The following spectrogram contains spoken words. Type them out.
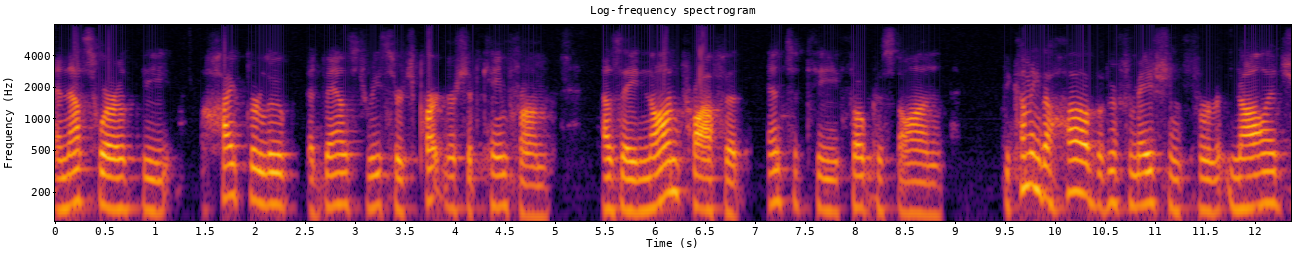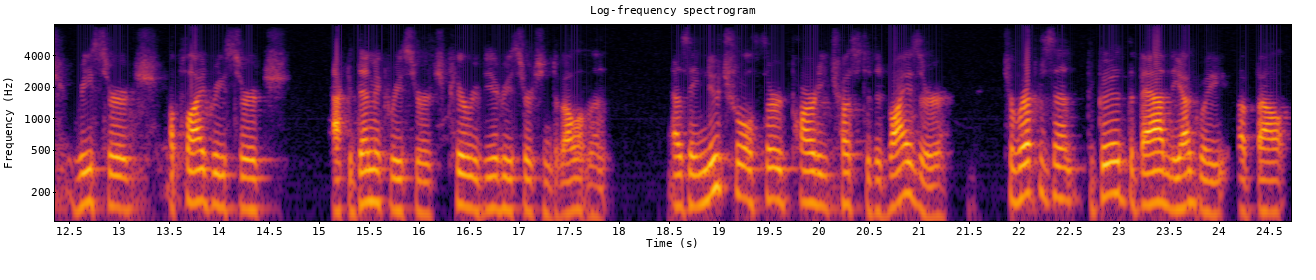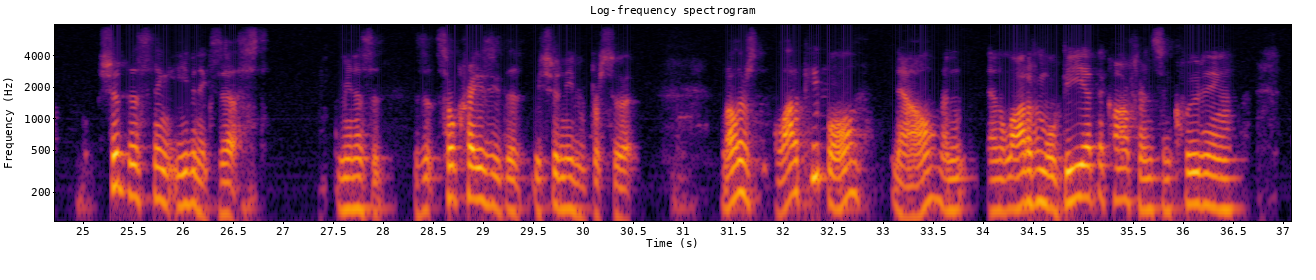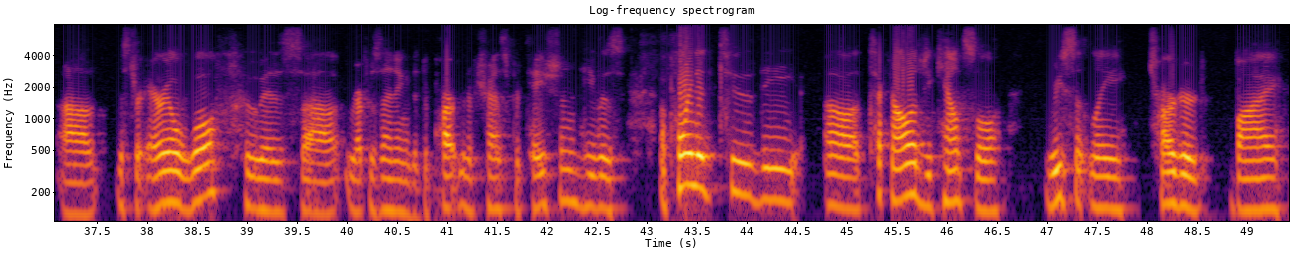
and that's where the Hyperloop Advanced Research Partnership came from as a nonprofit entity focused on becoming the hub of information for knowledge, research, applied research, academic research, peer reviewed research and development as a neutral third party trusted advisor to represent the good, the bad, and the ugly about should this thing even exist? I mean, is it is it so crazy that we shouldn't even pursue it? Well, there's a lot of people now, and, and a lot of them will be at the conference, including uh, Mr. Ariel Wolf, who is uh, representing the Department of Transportation. He was appointed to the uh, Technology Council recently chartered by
